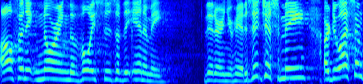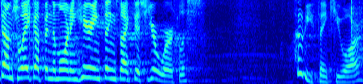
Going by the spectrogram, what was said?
often ignoring the voices of the enemy that are in your head. Is it just me? Or do I sometimes wake up in the morning hearing things like this? You're worthless. Who do you think you are?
